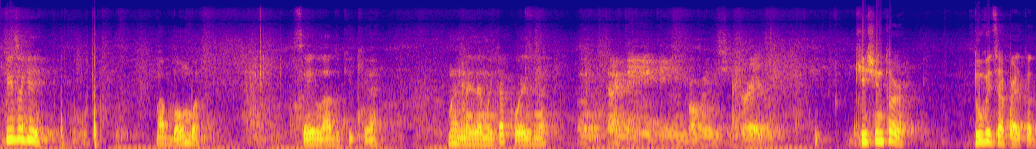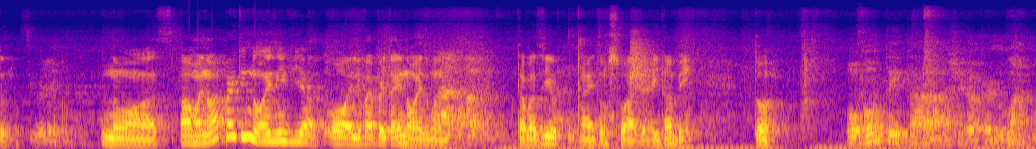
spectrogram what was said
O que é isso aqui? Uma bomba. Sei lá do que que é. Mano, mas é muita coisa, né? Será que tem, tem bagulho de extintor aí? Que extintor? Dúvida se aperta, Cadu. Segura aí. Nossa. Ah, mas não aperta em nós, hein, viado. Ó, ele vai apertar em nós, mano. Ah, tá. Tá vazio? Ah, então suave. Aí tá bem. Tô. Ou vamos tentar chegar perto do lago?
